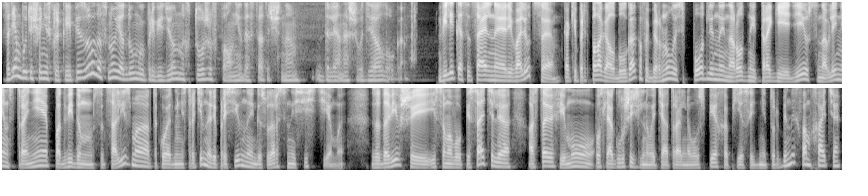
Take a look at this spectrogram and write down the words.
Затем будет еще несколько эпизодов, но, я думаю, приведенных тоже вполне достаточно для нашего диалога. Великая социальная революция, как и предполагал Булгаков, обернулась подлинной народной трагедией, установлением в стране под видом социализма такой административно-репрессивной государственной системы, задавившей и самого писателя, оставив ему после оглушительного театрального успеха пьесы «Дни Турбиных» в Амхате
